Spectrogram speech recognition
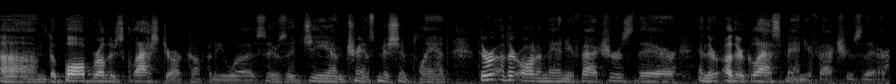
um, the Ball Brothers Glass Jar Company was. There's a GM transmission plant. There are other auto manufacturers there, and there are other glass manufacturers there.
